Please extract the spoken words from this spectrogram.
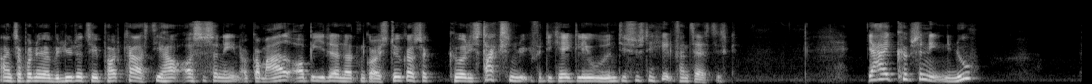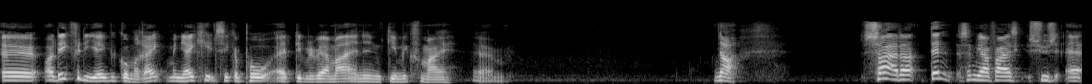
entreprenører, vi lytter til i podcast, de har også sådan en, og går meget op i det, og når den går i stykker, så kører de straks en ny, for de kan ikke leve uden. De synes, det er helt fantastisk. Jeg har ikke købt sådan en endnu, øh, og det er ikke fordi, jeg ikke vil gå med ring, men jeg er ikke helt sikker på, at det vil være meget andet end gimmick for mig. Øh. Nå, så er der den, som jeg faktisk synes er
